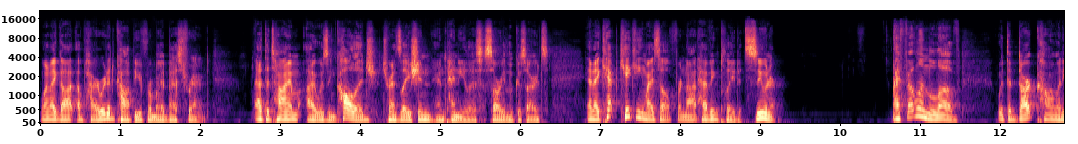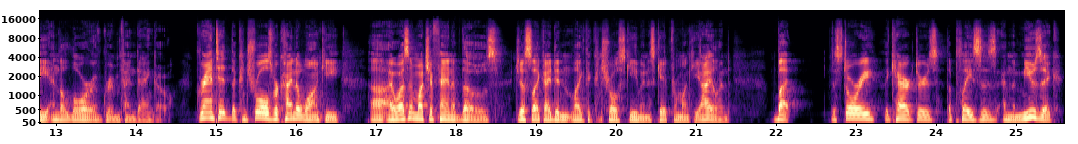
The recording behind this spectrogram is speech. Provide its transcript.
when I got a pirated copy from my best friend. At the time, I was in college, translation, and penniless. Sorry, LucasArts and I kept kicking myself for not having played it sooner. I fell in love with the dark comedy and the lore of Grim Fandango. Granted, the controls were kind of wonky. Uh, I wasn't much a fan of those, just like I didn't like the control scheme in Escape from Monkey Island. But the story, the characters, the places, and the music,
